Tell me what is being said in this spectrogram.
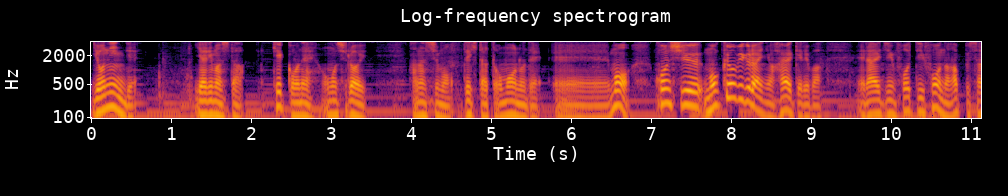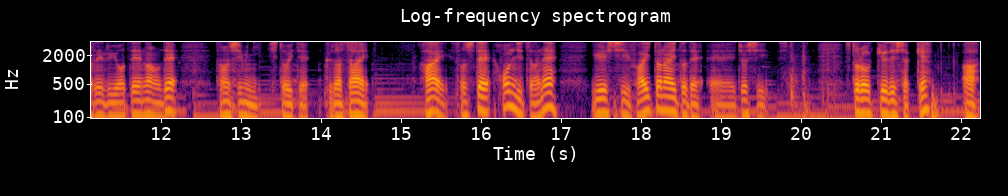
4人でやりました。結構ね面白い話もできたと思うので、えー、もう今週木曜日ぐらいには早ければ「ライジン44」のアップされる予定なので楽しみにしといてください。はい。そして本日はね USC ファイトナイトで、えー、女子ストローク級でしたっけ？あ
